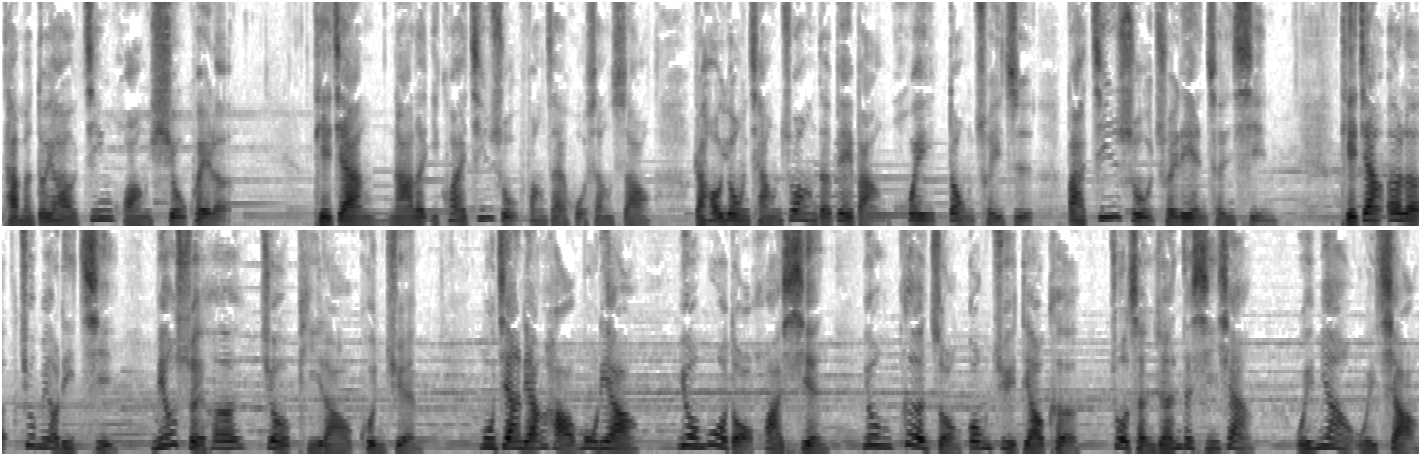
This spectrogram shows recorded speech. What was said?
他们都要惊惶羞愧了。铁匠拿了一块金属放在火上烧，然后用强壮的背板挥动锤子，把金属锤炼成型。铁匠饿了就没有力气，没有水喝就疲劳困倦。木匠量好木料，用墨斗画线。用各种工具雕刻，做成人的形象，惟妙惟肖，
